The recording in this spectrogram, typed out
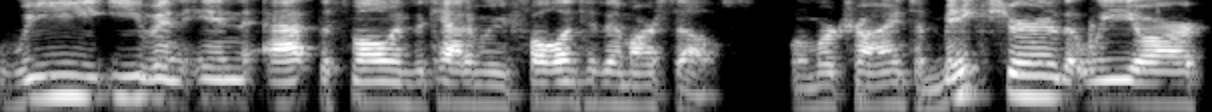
we even in at the Small Wins Academy, we fall into them ourselves when we're trying to make sure that we are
